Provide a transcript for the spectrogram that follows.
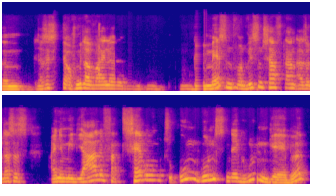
Ähm, das ist ja auch mittlerweile gemessen von Wissenschaftlern, also dass es eine mediale Verzerrung zu Ungunsten der Grünen gäbe,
